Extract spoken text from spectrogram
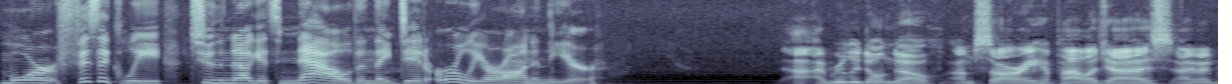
more physically to the Nuggets now than they did earlier on in the year? I really don't know. I'm sorry. Apologize. I, am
